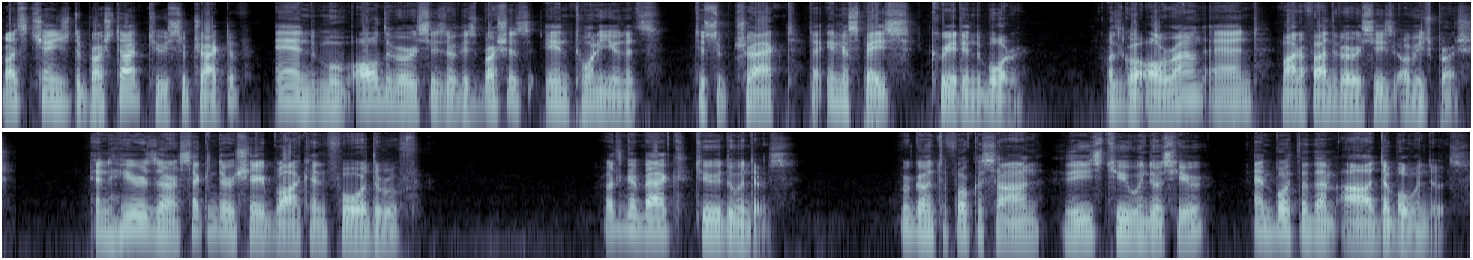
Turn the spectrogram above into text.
Let's change the brush type to subtractive and move all the vertices of these brushes in 20 units to subtract the inner space creating the border. Let's go all around and modify the vertices of each brush. And here's our secondary shape blocking for the roof. Let's get back to the windows. We're going to focus on these two windows here and both of them are double windows.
